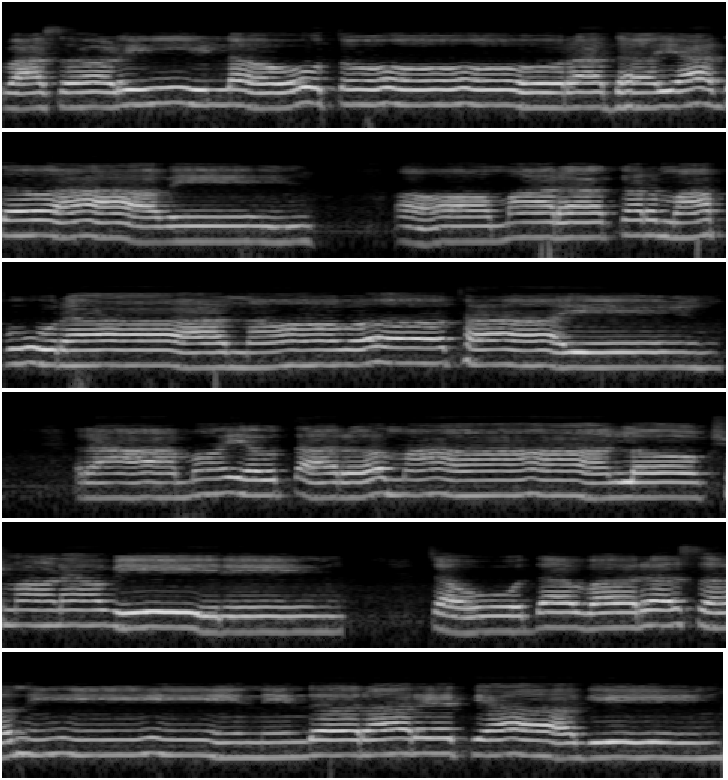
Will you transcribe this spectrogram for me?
વાસળી લઉં તો રાધા યાદ આવે. અમારા કર્મ પૂરા નવ થાય. રામ અવતારમાં લક્ષ્મણ વીરે. ચૌદ વરસની નિંદરા રે ત્યાગી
